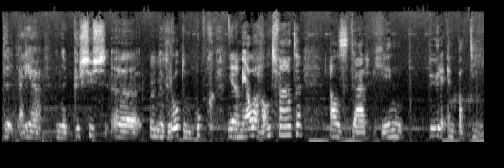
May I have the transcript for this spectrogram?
de, ja, een cursus, uh, een grote boek ja. met alle handvaten. Als daar geen pure empathie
